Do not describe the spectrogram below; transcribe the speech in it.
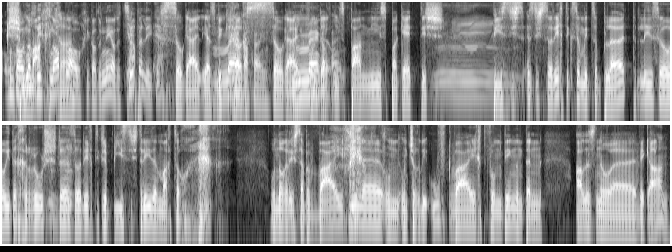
und auch noch ein bisschen knoblauchig, oder nicht? Oder Ja, das ist so geil. Ich habe es wirklich Mega auch fein. so geil Mega gefunden. fein. Und das Banh Mi, Spaghetti ist, Mm. Biss es ist so richtig so mit so Blätterli so in der Kruste, Mhm. so richtig so beißt rein, dann macht so und nachher ist es aber weich rein und, und schon ein bisschen aufgeweicht vom Ding und dann alles noch äh, vegan.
